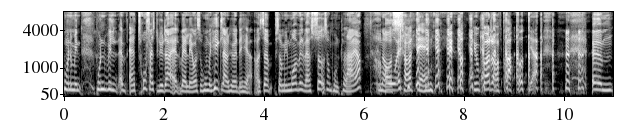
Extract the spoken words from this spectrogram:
hun er, min, hun vil, er, trofast lytter af alt, hvad jeg laver, så hun vil helt klart høre det her. Og så, så min mor vil være sød, som hun plejer. Nå, og, sådan. det er jo godt opdraget, ja. Øhm,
